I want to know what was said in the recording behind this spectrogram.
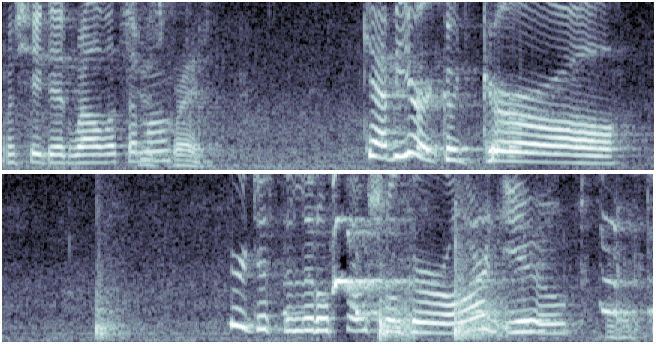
Well, she did well with them She them was all. great. Gabby, you're a good girl. You're just a little social girl, aren't you?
